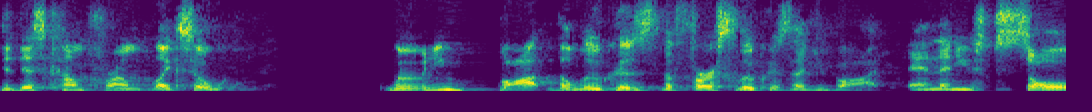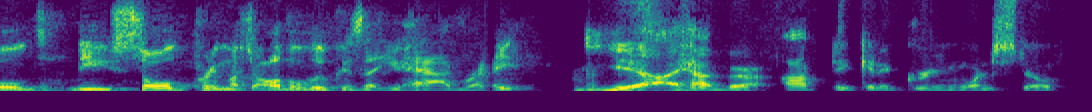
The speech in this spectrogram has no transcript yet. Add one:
Did this come from like so? When you bought the Lukas, the first Lukas that you bought, and then you sold, you sold pretty much all the Lukas that you had, right? Yeah, I have an optic and a green one still.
